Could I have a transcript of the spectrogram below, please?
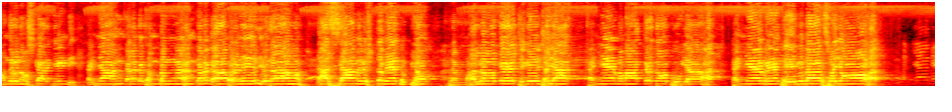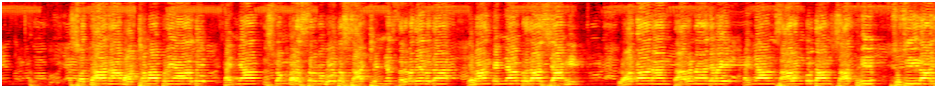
అందరూ నమస్కారం చేయండి. కన్యాం కనక సంబంగం కనకాభరణే దాస్యామి విష్ణవే తుభ్యం. బ్రహ్మలోకే జిగేషయ కన్యే మమాగ్రతో భూయా. కన్యే మే దేవి స్వయోః స్వధానామోక్షమాప్నుయాత్ కన్యాం విశ్వంభర సర్వభూత సాక్షిణ్య సర్వదేవత. యమాం కన్యాం ప్రదాస్యామి. लोकानां तारणाय वै कन्यां सालङ्कृतां साध्वी सुशीलाय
